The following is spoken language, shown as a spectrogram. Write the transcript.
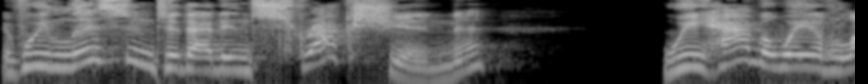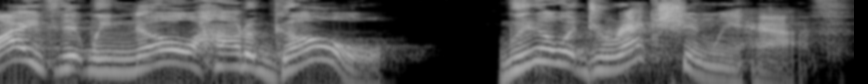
If we listen to that instruction, we have a way of life that we know how to go. We know what direction we have.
